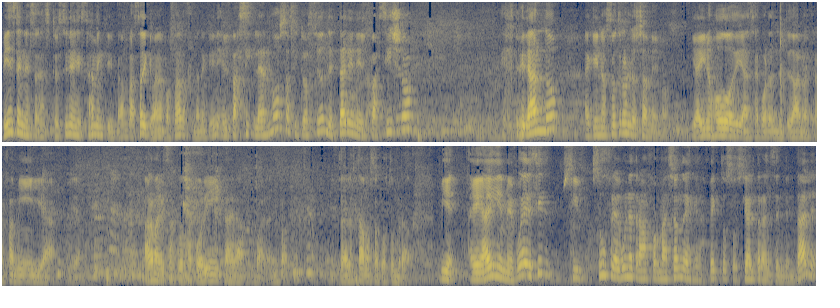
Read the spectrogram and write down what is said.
Piensen en esas situaciones de examen que han pasado y que van a pasar la semana que viene. La hermosa situación de estar en el pasillo esperando a que nosotros lo llamemos. Y ahí nos odian, se acuerdan de toda nuestra familia. Arman esas cosas por Instagram. Bueno, no importa. Ya lo estamos acostumbrados. Bien, eh, ¿alguien me puede decir si sufre alguna transformación desde el aspecto social trascendental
